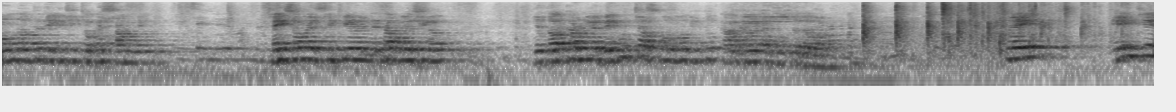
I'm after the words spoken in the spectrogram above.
বন্ধ হতে দেখেছি চোখের সামনে। সেই সময় সিপিএম এর নেতা বলেছিল যে দরকার হলে বেগুন চাষ করব, কিন্তু কারখানাটা করতে দেবো এই যে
